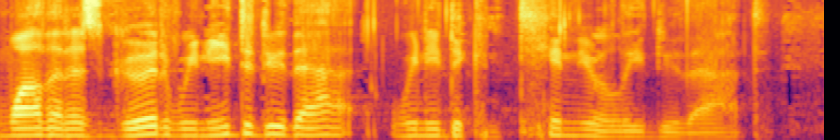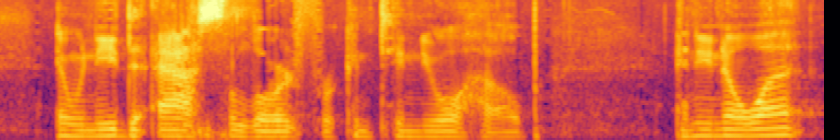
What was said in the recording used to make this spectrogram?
And while that is good, we need to do that. We need to continually do that. And we need to ask the Lord for continual help. And you know what?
